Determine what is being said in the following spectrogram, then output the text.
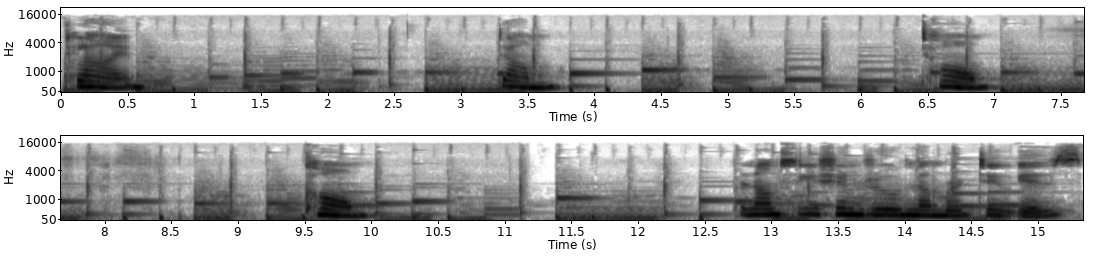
climb, dumb, tom, comb. Pronunciation rule number two is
